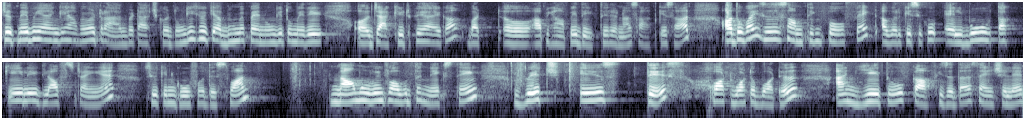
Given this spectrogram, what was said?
जितने भी आएँगे, यहाँ पे मैं ट्रायन पे अटैच कर दूँगी, क्योंकि अभी मैं पहनूँगी तो मेरे जैकेट पे आएगा बट आप यहाँ पे देखते रहना साथ के साथ। Otherwise this is something perfect अगर किसी को एल्बो तक के लिए ग्लव्स चाहिए so you can go for this one now, moving forward, the next thing, which is this hot water bottle and ये तो काफ़ी ज़्यादा असेंशियल है।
